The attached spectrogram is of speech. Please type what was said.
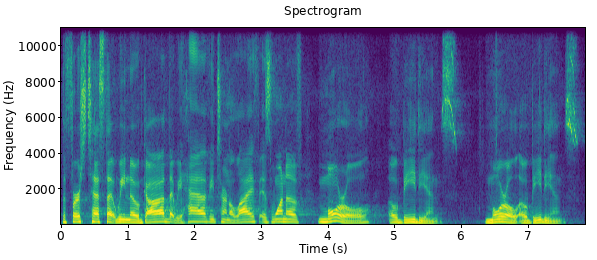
the first test that we know God, that we have eternal life, is one of moral obedience. Moral obedience.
